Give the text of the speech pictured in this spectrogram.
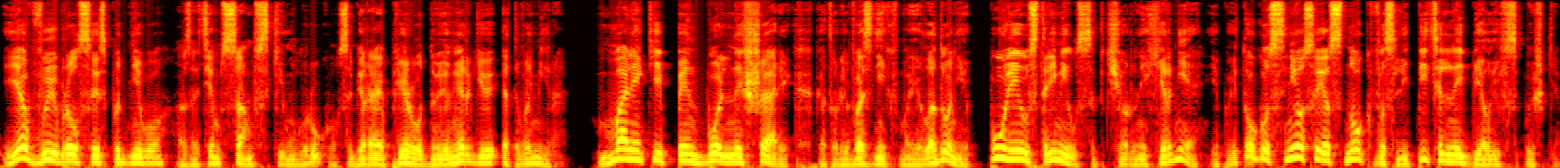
и я выбрался из-под него, а затем сам вскинул руку, собирая природную энергию этого мира. Маленький пейнтбольный шарик, который возник в моей ладони, пулей устремился к черной херне и по итогу снес ее с ног в ослепительной белой вспышке.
